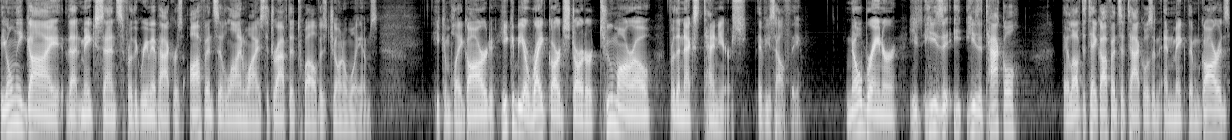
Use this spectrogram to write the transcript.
the only guy that makes sense for the Green Bay Packers offensive line wise to draft at 12 is Jonah Williams. He can play guard. He could be a right guard starter tomorrow for the next 10 years if he's healthy. No brainer. He's, he's, a, he's a tackle They love to take offensive tackles and, and make them guards.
